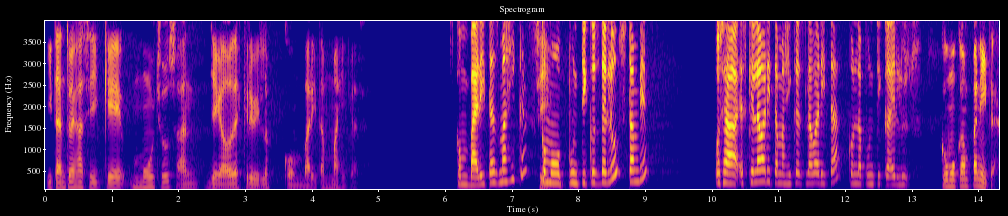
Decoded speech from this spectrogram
Y tanto es así que muchos han llegado a describirlos con varitas mágicas. ¿Con varitas mágicas? Sí. ¿Como punticos de luz también? O sea, es que la varita mágica es la varita con la puntica de luz. Como campanita,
